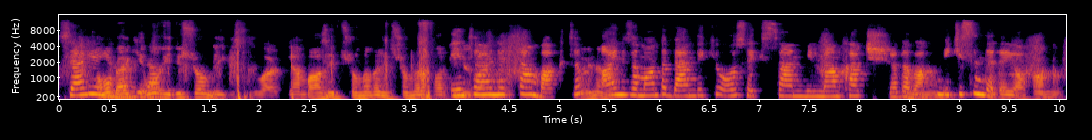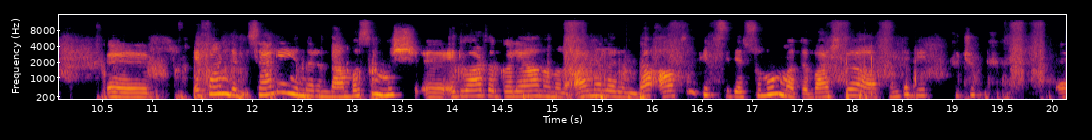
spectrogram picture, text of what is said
Sel Ama belki yayınlarından o edisyonla ilgisi var. Yani bazı edisyonlardan edisyonlara fark ediyor. internetten baktım. Öyle mi? Aynı zamanda bendeki o 80 bilmem kaç ya da Hmm. baktım. İkisinde de yok. Anladım. Ee, efendim Sel yayınlarından basılmış e, Eduardo Galeano'nun aynalarında altın tepside sunulmadı başlığı altında bir küçük e,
